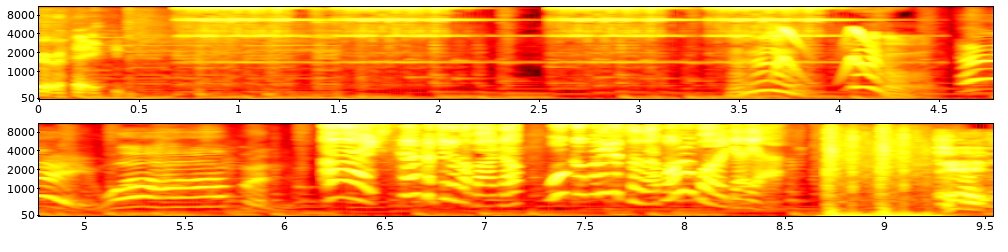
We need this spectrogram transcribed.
right. Hey, what happened? Hello?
